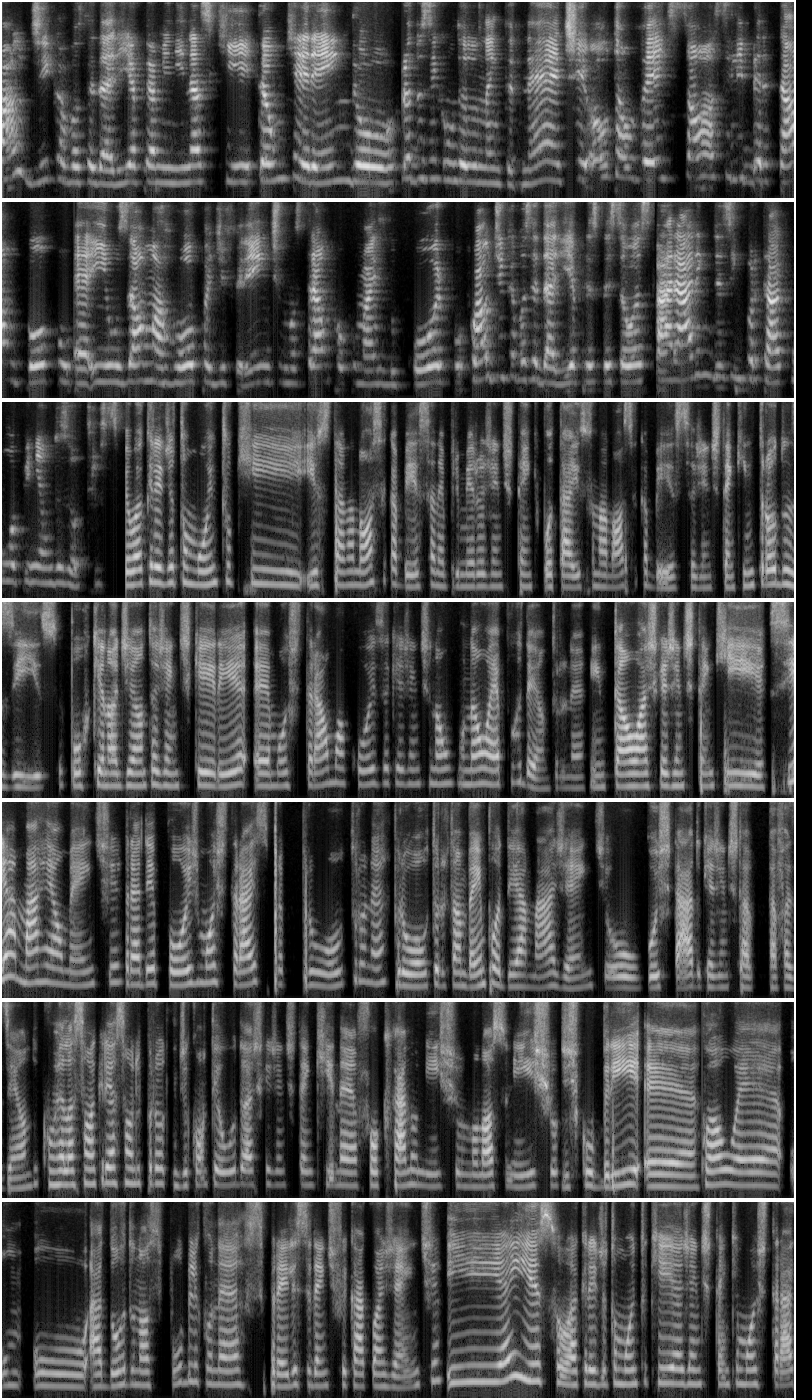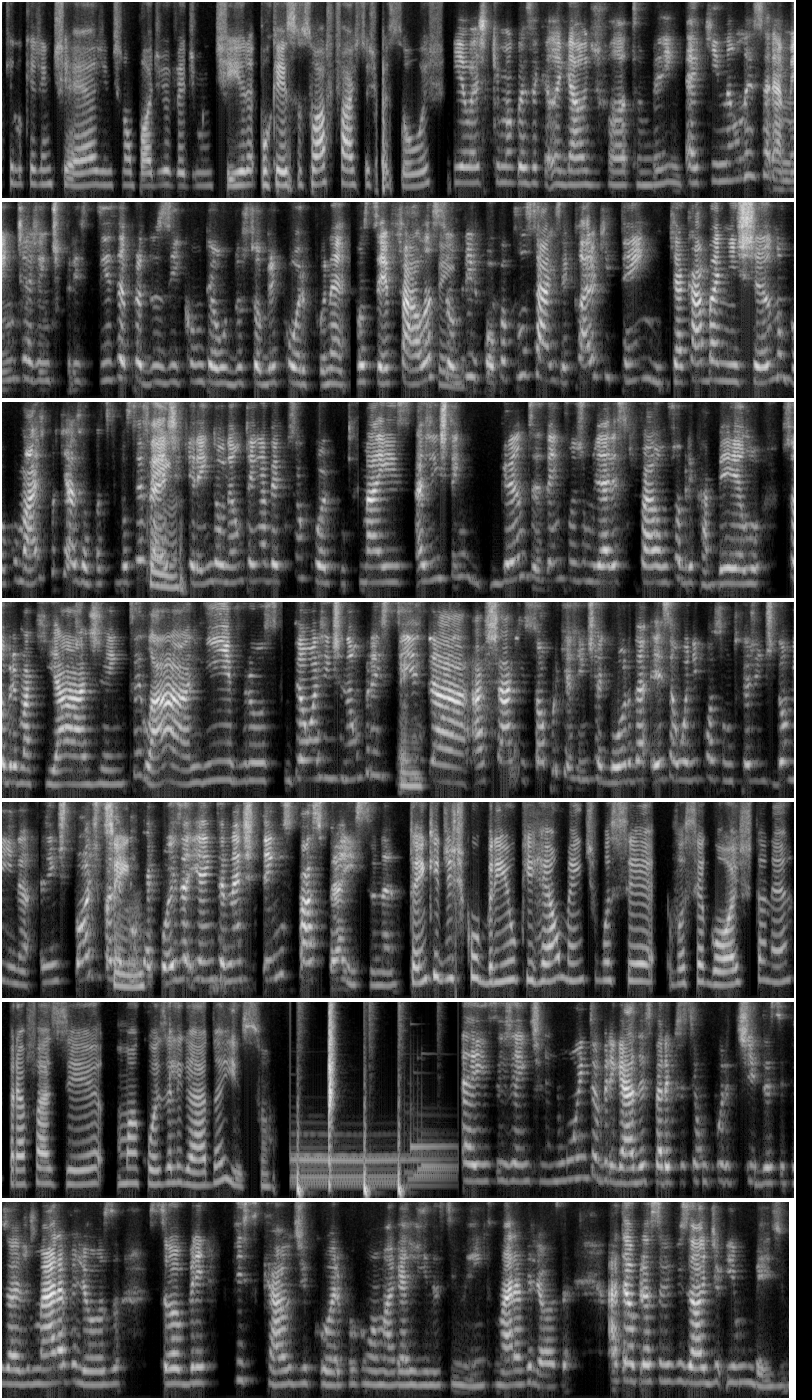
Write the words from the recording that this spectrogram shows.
qual dica você daria para meninas que estão querendo produzir conteúdo na internet ou talvez só se libertar um pouco é, e usar uma roupa diferente, mostrar um pouco mais do corpo? Qual dica você daria para as pessoas pararem de se importar com a opinião dos outros? Eu acredito muito que isso está na nossa cabeça, né? Primeiro a gente tem que botar isso na nossa cabeça, a gente tem que introduzir isso, porque não adianta a gente querer é, mostrar uma coisa que a gente não, não é por dentro, né? Então acho que a gente tem que se amar realmente para depois mostrar isso para o outro, né? Para o outro também poder amar a gente ou gostar do que a gente está tá fazendo. Com relação à criação de, de conteúdo, acho que a gente tem que né, focar no nicho, no nosso nicho, descobrir é, qual é o, o, a dor do nosso público, né? Para ele se identificar com a gente. E é isso. Acredito muito que a gente tem que mostrar aquilo que a gente é, a gente não pode viver de mentira, porque isso só afasta as pessoas. E eu acho que uma coisa que é legal de falar também é que não necessariamente a gente precisa produzir conteúdo sobre corpo, né? Você fala Sim. sobre roupa plus size. É claro que tem, que acaba nichando um pouco mais, porque as roupas que você Sim. veste, querendo ou não, tem a ver com o seu corpo. Mas a gente tem grandes exemplos de mulheres que falam sobre cabelo, sobre maquiagem, sei lá, livros. Então a gente não precisa Sim. achar que só porque a gente é gorda, esse é o único assunto que a gente domina. A gente pode fazer qualquer coisa e a internet tem espaço para isso, né? Tem que descobrir o que realmente você você gosta, né, para fazer uma coisa ligada a isso. É isso, gente. Muito obrigada. Espero que vocês tenham curtido esse episódio maravilhoso sobre fiscal de corpo com a Magali Nascimento. Maravilhosa. Até o próximo episódio e um beijo.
